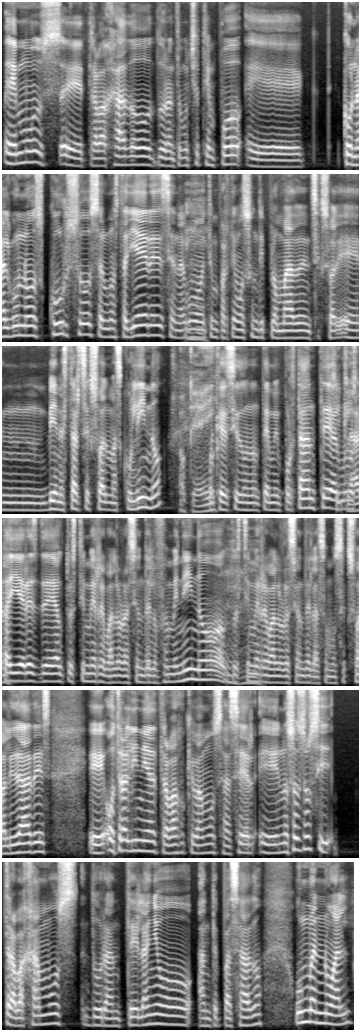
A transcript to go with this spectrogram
hemos eh, trabajado durante mucho tiempo eh, con algunos cursos, algunos talleres, en algún momento impartimos un diplomado en, sexual, en bienestar sexual masculino, porque ha sido un tema importante, algunos talleres de autoestima y revaloración de lo femenino, autoestima y revaloración de las homosexualidades. Eh, otra línea de trabajo que vamos a hacer, eh, nosotros sí trabajamos durante el año antepasado un manual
